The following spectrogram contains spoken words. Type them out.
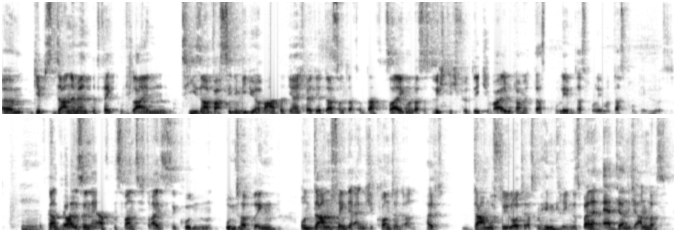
ähm, gibst dann im Endeffekt einen kleinen Teaser, was sie dem Video erwartet. Ja, ich werde dir das und das und das zeigen und das ist wichtig für dich, weil du damit das Problem, das Problem und das Problem löst. Mhm. Das kannst du alles in den ersten 20, 30 Sekunden unterbringen und dann fängt der eigentliche Content an. Halt, da musst du die Leute erstmal hinkriegen. Das ist bei einer Ad ja nicht anders.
